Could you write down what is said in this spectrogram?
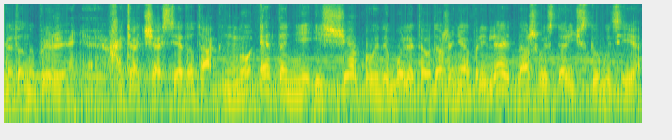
это напряжение. Хотя отчасти это так. Но это не исчерпывает и, более того, даже не определяет нашего исторического бытия.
